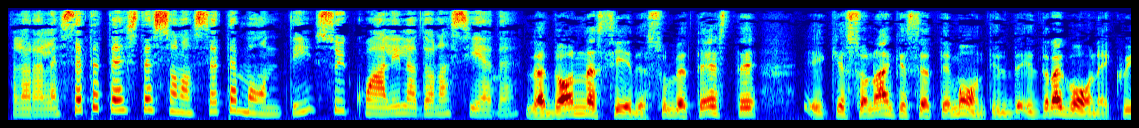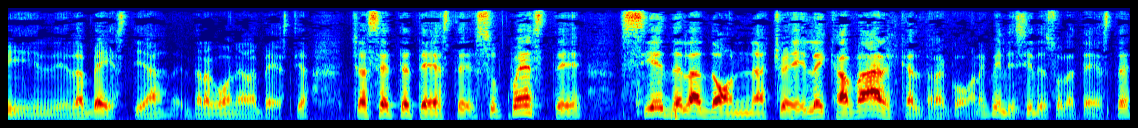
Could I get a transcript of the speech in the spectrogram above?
Allora, le sette teste sono sette monti sui quali la donna siede. La donna siede sulle teste eh, che sono anche sette monti. Il, il dragone qui, il- la bestia, il dragone la bestia, ha sette teste. Su queste siede la donna, cioè lei cavalca il dragone, quindi siede sulle teste.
